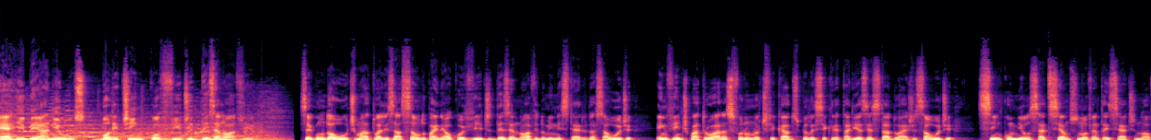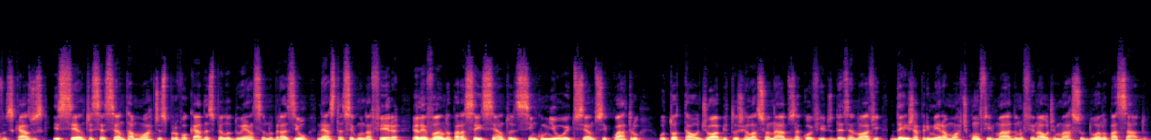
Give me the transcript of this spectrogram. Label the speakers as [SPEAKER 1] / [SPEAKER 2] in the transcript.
[SPEAKER 1] RBA News, Boletim Covid-19. Segundo a última atualização do painel Covid-19 do Ministério da Saúde, em 24 horas foram notificados pelas secretarias estaduais de saúde 5.797 novos casos e 160 mortes provocadas pela doença no Brasil nesta segunda-feira, elevando para 605.804 o total de óbitos relacionados à Covid-19 desde a primeira morte confirmada no final de março do ano passado.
